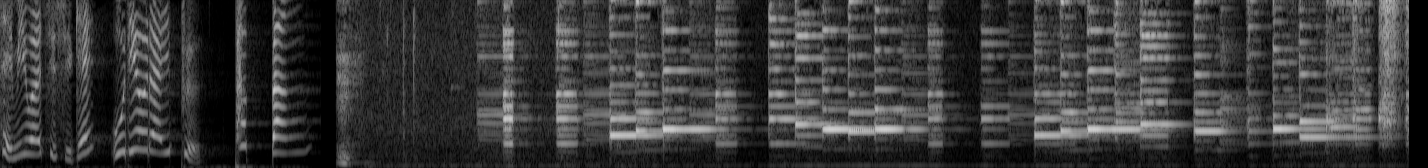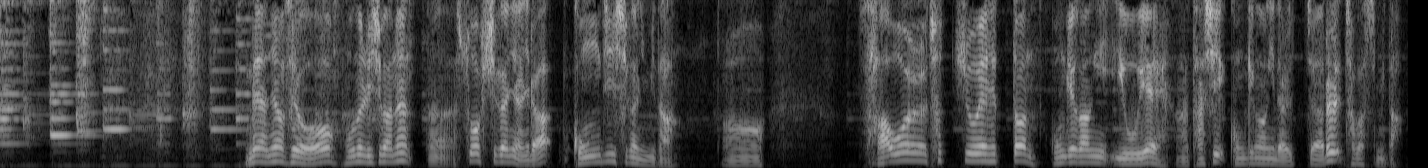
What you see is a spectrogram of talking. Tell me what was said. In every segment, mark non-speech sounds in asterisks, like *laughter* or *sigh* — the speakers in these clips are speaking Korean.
재미와 지식의 오디오 라이프 팟빵 네, 안녕하세요. 오늘 이 시간은 어, 수업 시간이 아니라 공지 시간입니다. 어, 4월 첫 주에 했던 공개 강의 이후에 아, 다시 공개 강의 날짜를 잡았습니다.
